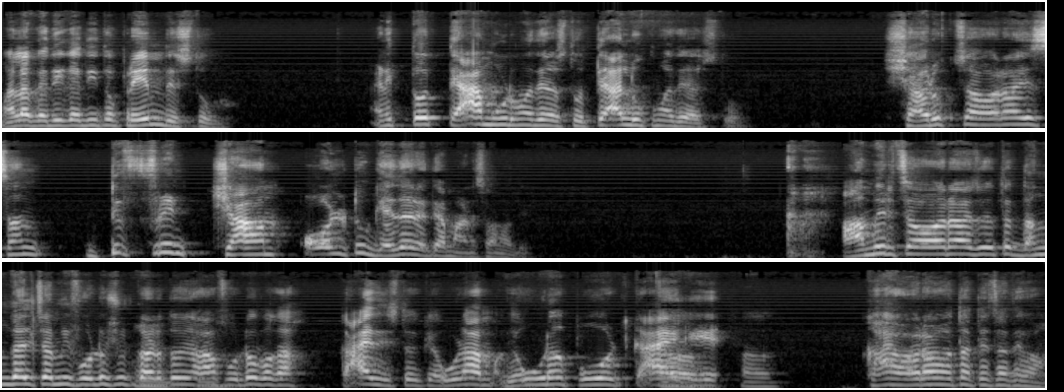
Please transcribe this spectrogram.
मला कधी कधी तो प्रेम दिसतो. आणि तो त्या मूडमध्ये असतो त्या लुकमध्ये असतो. शाहरुखचा aura is some different charm all together आहे त्या माणसामध्ये. आमिरचा ऑरा जो तर दंगलचा मी फोटोशूट काढतोय. हा फोटो बघा. काय दिसतोय? केवढा एवढं पोट काय हे हो. काय ऑरा होता त्याचा तेव्हा?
